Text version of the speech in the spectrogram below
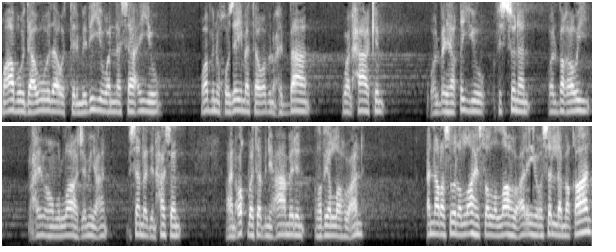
وأبو داود والترمذي والنسائي وابن خزيمة وابن حبان والحاكم والبيهقي في السنن والبغوي رحمهم الله جميعا بسند حسن عن عقبة بن عامر رضي الله عنه أن رسول الله صلى الله عليه وسلم قال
